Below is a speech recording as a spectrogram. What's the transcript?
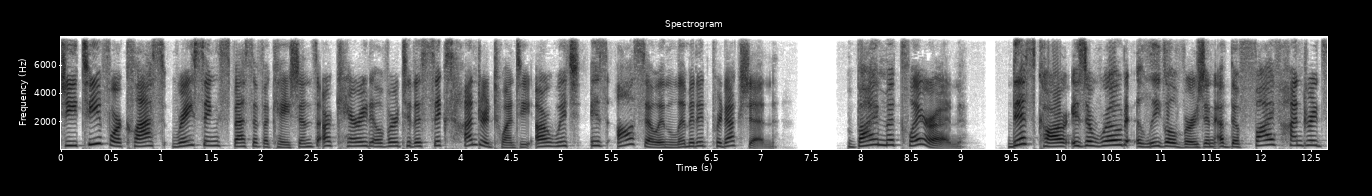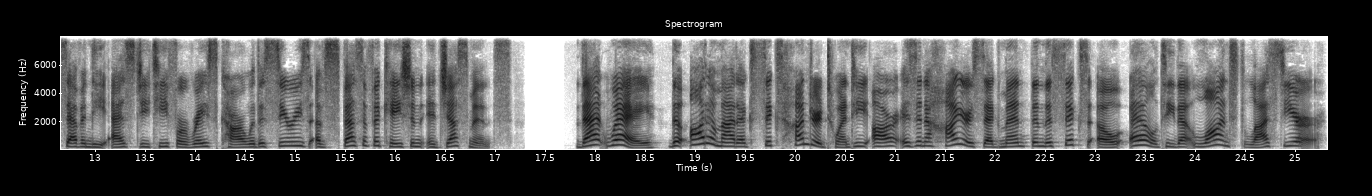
GT4 class racing specifications are carried over to the 620R, which is also in limited production. By McLaren. This car is a road illegal version of the 570 SGT4 race car with a series of specification adjustments. That way, the automatic 620R is in a higher segment than the 600LT that launched last year.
